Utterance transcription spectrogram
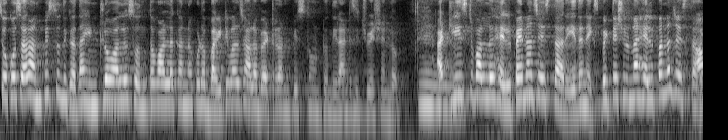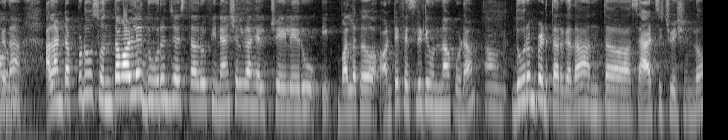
సో ఒక్కోసారి అనిపిస్తుంది కదా ఇంట్లో వాళ్ళు సొంత వాళ్ళకన్నా కూడా బయటి వాళ్ళు చాలా బెటర్ అనిపిస్తూ ఉంటుంది ఇలాంటి సిచ్యువేషన్లో అట్లీస్ట్ వాళ్ళు హెల్ప్ అయినా చేస్తారు. ఏదైనా ఎక్స్పెక్టేషన్ ఉన్నా హెల్ప్ అయినా చేస్తారు కదా. అలాంటప్పుడు సొంత వాళ్ళే దూరం చేస్తారు ఫినాన్షియల్గా హెల్ప్ చేయలేరు. వాళ్ళకు అంటే ఫెసిలిటీ ఉన్నా కూడా. దూరం పెడతారు కదా అంత సాడ్ సిచ్యువేషన్లో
